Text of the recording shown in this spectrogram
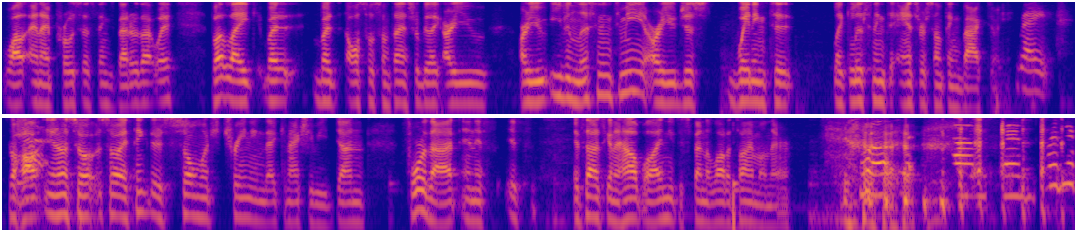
while and I process things better that way. But like, but but also sometimes she'll be like, are you are you even listening to me? Or are you just waiting to like listening to answer something back to me. Right. So yeah. how you know so so i think there's so much training that can actually be done for that. And if if if that's going to help well i need to spend a lot of time on there. Well um, and further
